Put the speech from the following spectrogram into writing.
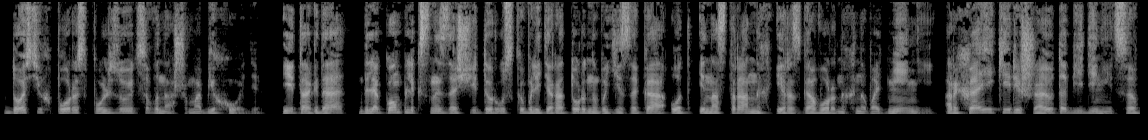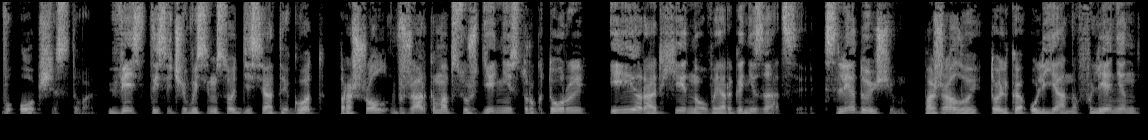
до сих пор используются в нашем обиходе. И тогда для комплексной защиты русского литературного языка от иностранных и разговорных наводнений архаики решают объединиться в общество. Весь 1810 год прошел в жарком обсуждении структуры и иерархии новой организации. Следующим Пожалуй, только Ульянов-Ленин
